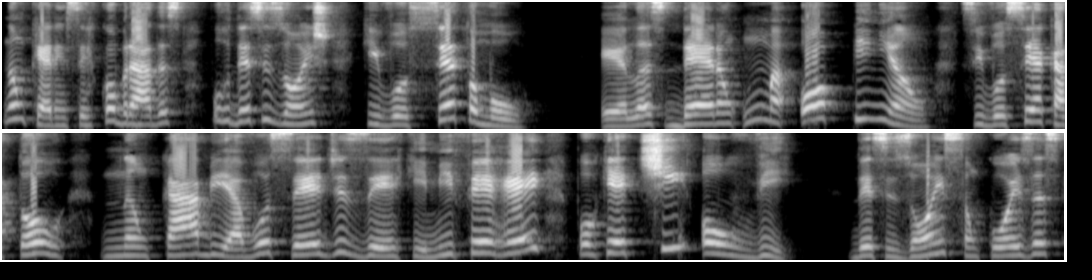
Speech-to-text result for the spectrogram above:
não querem ser cobradas por decisões que você tomou. Elas deram uma opinião. Se você acatou, não cabe a você dizer que me ferrei porque te ouvi. Decisões são coisas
